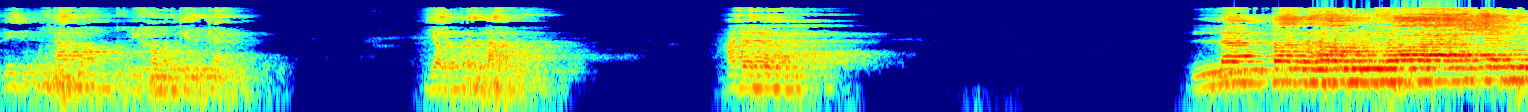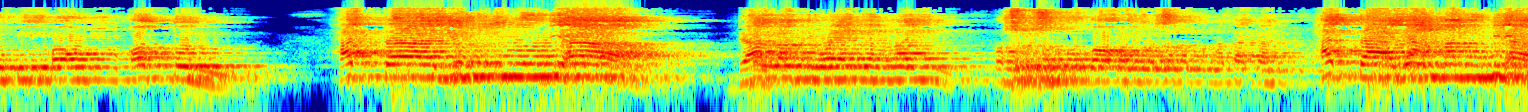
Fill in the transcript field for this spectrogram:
ini utama untuk dikhawatirkan. Yang pertama adalah lam tadhharu fahishatu fi qaumin qattun hatta yu'minu biha dalam riwayat yang lain Rasulullah SAW mengatakan hatta ya'manu biha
